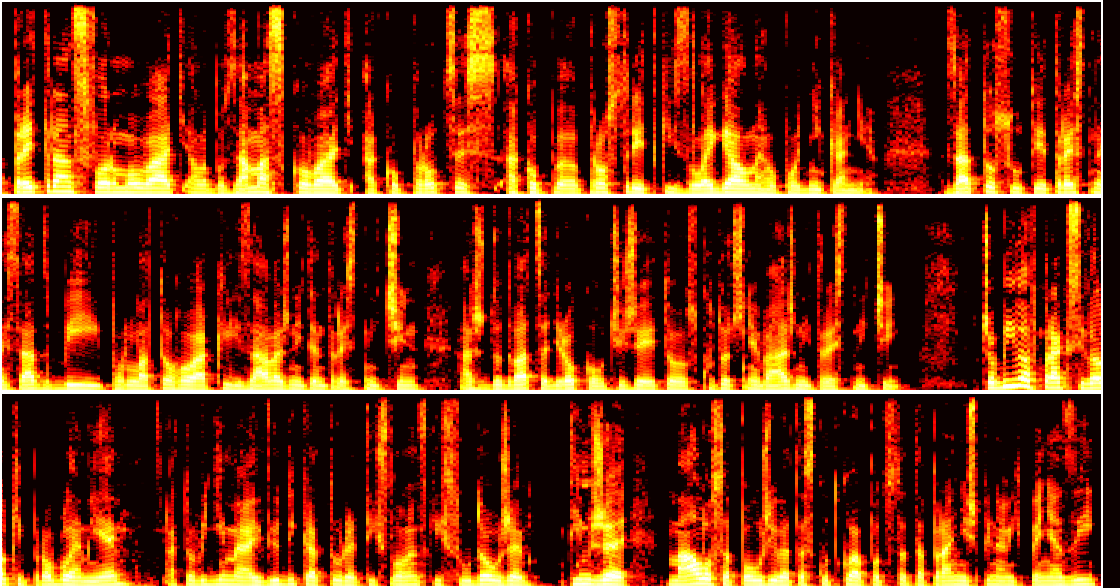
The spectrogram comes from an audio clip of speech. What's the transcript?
pretransformovať alebo zamaskovať ako, proces, ako prostriedky z legálneho podnikania. Za to sú tie trestné sadzby podľa toho, aký je závažný ten trestný čin, až do 20 rokov, čiže je to skutočne vážny trestný čin. Čo býva v praxi veľký problém je, a to vidíme aj v judikatúre tých slovenských súdov, že tým, že málo sa používa tá skutková podstata pranie špinavých peňazí,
